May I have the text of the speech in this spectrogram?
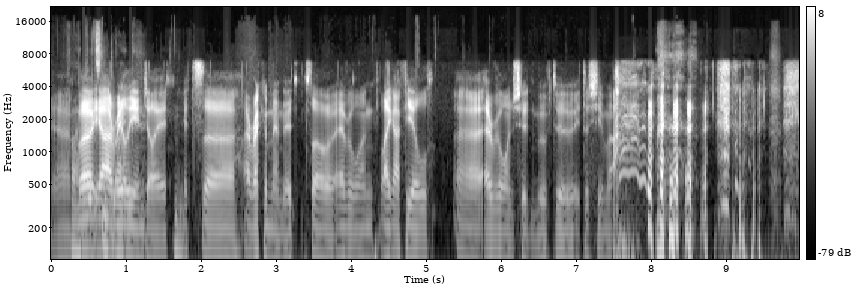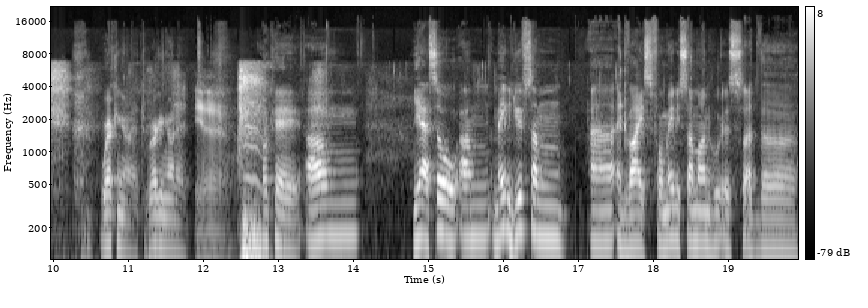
Yeah, But but yeah, I really like- enjoy it. Hmm. It's uh, I recommend it. So everyone, like, I feel uh, everyone should move to Itoshima. working on it. Working on it. yeah. okay. Um, yeah. So um, maybe do you have some uh, advice for maybe someone who is at the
